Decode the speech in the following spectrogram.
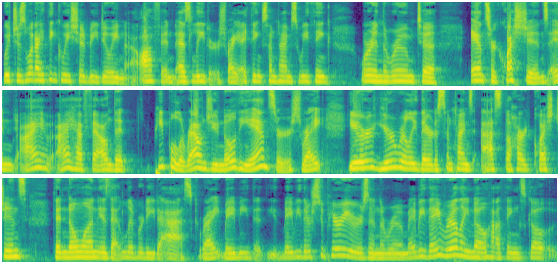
which is what I think we should be doing often as leaders, right? I think sometimes we think we're in the room to answer questions, and I I have found that people around you know the answers, right? You're you're really there to sometimes ask the hard questions that no one is at liberty to ask, right? Maybe that maybe there's superiors in the room. Maybe they really know how things go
